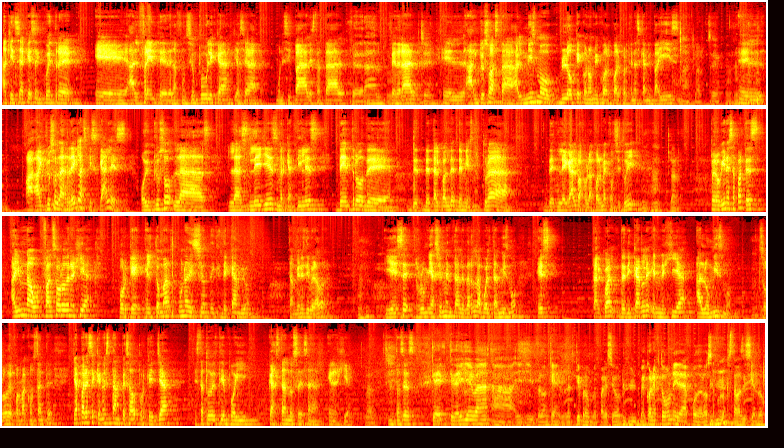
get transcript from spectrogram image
a quien sea que se encuentre eh, al frente de la función pública, ya sea municipal, estatal, federal, federal, el, incluso hasta al mismo bloque económico al cual pertenezca mi país. Ah, claro, sí. a, incluso las reglas fiscales o incluso las, las leyes mercantiles dentro de, de, tal cual de, mi estructura legal bajo la cual me constituí. claro. Pero bien esa parte es, hay un falso oro de energía porque el tomar una decisión de, cambio también es liberadora. Y esa rumiación mental de darle la vuelta al mismo es tal cual, dedicarle energía a lo mismo, solo de forma constante. Ya parece que no es tan pesado porque ya está todo el tiempo ahí gastándose esa energía. Claro. Entonces... Que, de ahí lleva a... Y, perdón que pero me pareció... Me conectó una idea poderosa con lo que estabas diciendo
